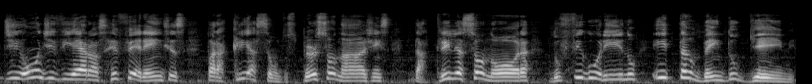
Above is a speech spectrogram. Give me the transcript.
De onde vieram as referências para a criação dos personagens, da trilha sonora, do figurino e também do game.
